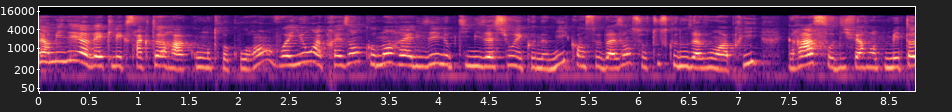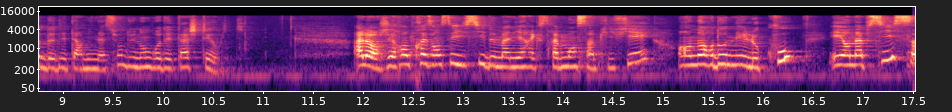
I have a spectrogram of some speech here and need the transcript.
terminer avec l'extracteur à contre-courant, voyons à présent comment réaliser une optimisation économique en se basant sur tout ce que nous avons appris grâce aux différentes méthodes de détermination du nombre de tâches théoriques. Alors, j'ai représenté ici de manière extrêmement simplifiée, en ordonnée le coût et en abscisse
